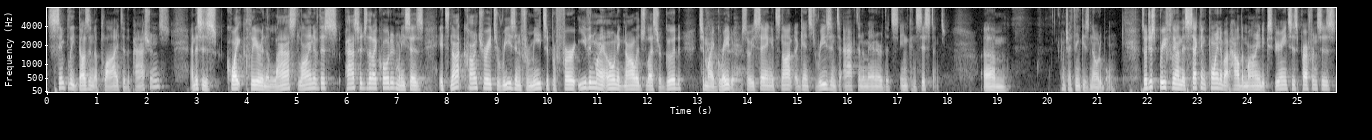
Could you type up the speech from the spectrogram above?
simply doesn't apply to the passions. And this is quite clear in the last line of this passage that I quoted when he says, It's not contrary to reason for me to prefer even my own acknowledged lesser good to my greater. So he's saying it's not against reason to act in a manner that's inconsistent. Um, which I think is notable. So, just briefly on this second point about how the mind experiences preferences,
